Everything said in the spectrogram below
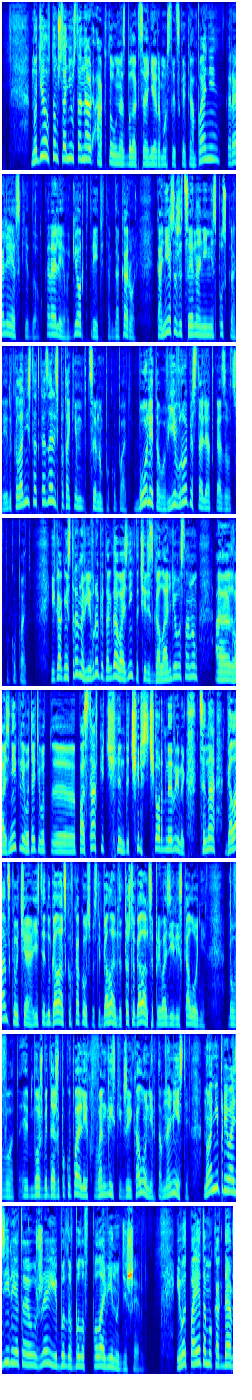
Но дело в том, что они устанавливали... А кто у нас был акционером Остинской компании? Королевский дом. Королева. Георг III, тогда король. Конечно же, цены они не спускали. И колонисты отказались по таким ценам покупать. Более того, в Европе стали отказываться покупать. И, как ни странно, в Европе тогда возникло, через Голландию в основном, а, возникли вот эти вот э, поставки через черный рынок. Цена голландского чая Если, ну, голландского в каком смысле? Голланды, то, что голландцы привозили из колонии. Вот. И, может быть, даже покупали их в английских же и колониях, там, на месте. Но они привозили это уже, и было, было в половину дешевле. И вот поэтому, когда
